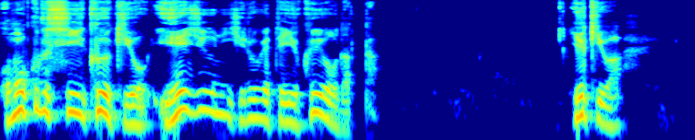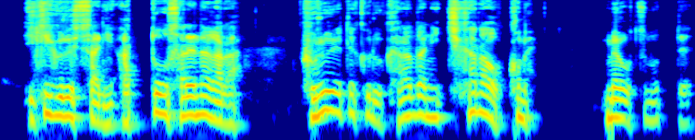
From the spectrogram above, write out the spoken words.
重苦しい空気を家中に広げてゆくようだった。ユキは息苦しさに圧倒されながら震えてくる体に力を込め、目をつむって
